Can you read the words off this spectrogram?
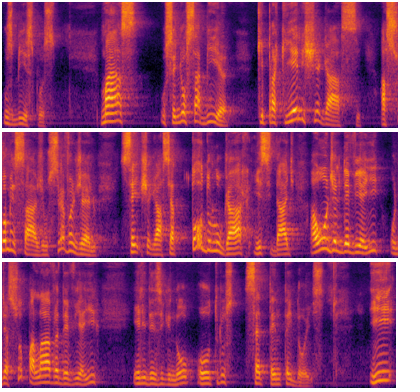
os bispos. Mas o Senhor sabia que para que ele chegasse a sua mensagem, o seu evangelho, chegasse a todo lugar e cidade, aonde ele devia ir, onde a sua palavra devia ir, ele designou outros 72. E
